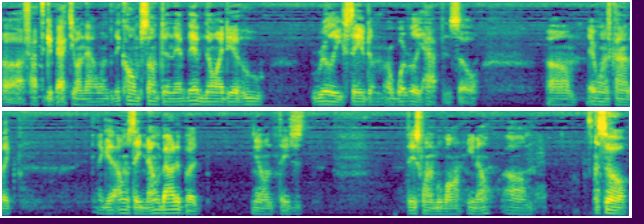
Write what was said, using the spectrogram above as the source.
uh, I have to get back to you on that one, but they call them something. They have, they have no idea who really saved them or what really happened. So um, everyone's kind of like, I guess I won't say numb about it, but you know, they just they just want to move on. You know, um, so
